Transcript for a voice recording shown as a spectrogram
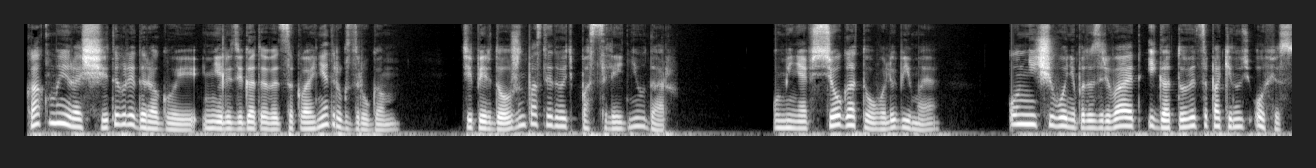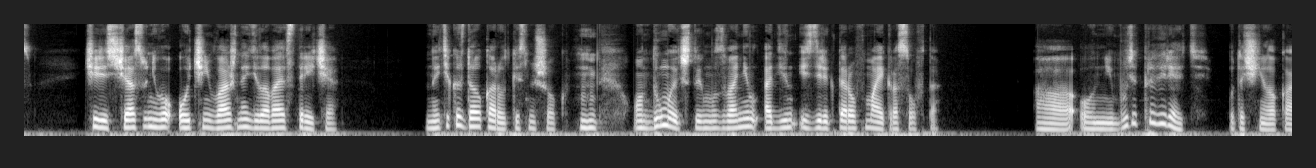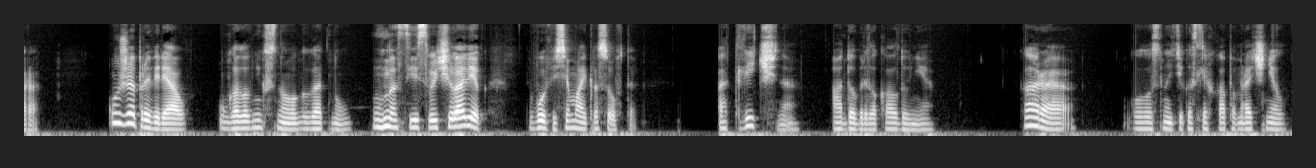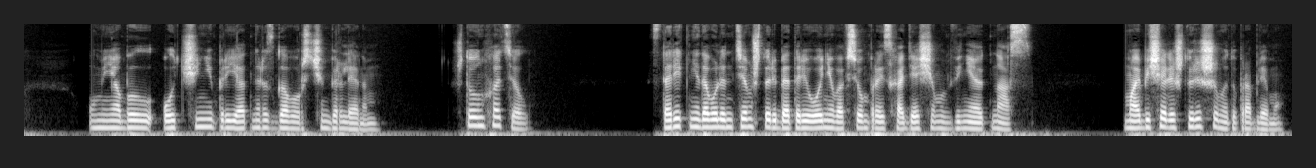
Как мы и рассчитывали, дорогой, нелюди готовятся к войне друг с другом. Теперь должен последовать последний удар. У меня все готово, любимая. Он ничего не подозревает и готовится покинуть офис. Через час у него очень важная деловая встреча. Нетик издал короткий смешок. Он думает, что ему звонил один из директоров Майкрософта. «А он не будет проверять?» — уточнила Кара. «Уже проверял». Уголовник снова гоготнул. У нас есть свой человек в офисе Майкрософта». «Отлично», — одобрила колдунья. «Кара...» — голос Нытика слегка помрачнел. «У меня был очень неприятный разговор с Чемберленом». «Что он хотел?» «Старик недоволен тем, что ребята Риони во всем происходящем обвиняют нас. Мы обещали, что решим эту проблему».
